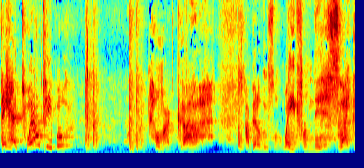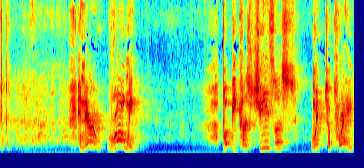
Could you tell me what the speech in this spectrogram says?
They had 12 people. Oh my God. I better lose some weight from this. Like, and they're rowing. But because Jesus went to pray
